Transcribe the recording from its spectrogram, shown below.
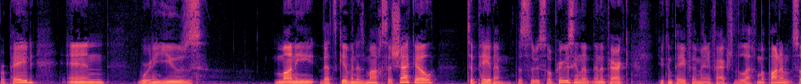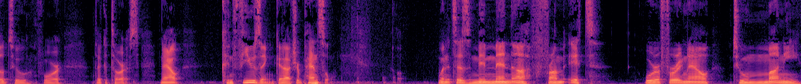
were paid, and we're going to use money that's given as machsa shekel to pay them. This is we saw previously in the, in the parak. You can pay for the manufacture of the lechem hapanim, so too for the katoras. Now, confusing, get out your pencil. When it says mimena, from it, we're referring now to money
